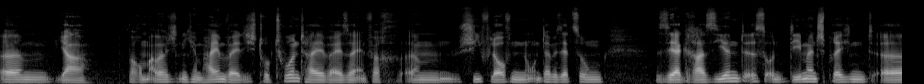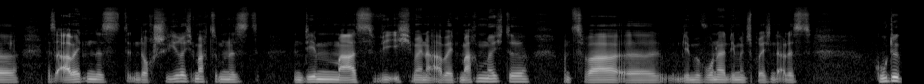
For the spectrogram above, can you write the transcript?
Ähm, ja, warum arbeite ich nicht im Heim? Weil die Strukturen teilweise einfach ähm, schieflaufen, Unterbesetzungen sehr grasierend ist und dementsprechend äh, das Arbeiten das doch schwierig macht, zumindest in dem Maß, wie ich meine Arbeit machen möchte. Und zwar äh, dem Bewohner dementsprechend alles Gute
